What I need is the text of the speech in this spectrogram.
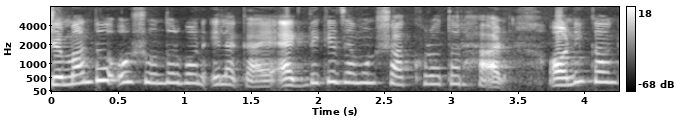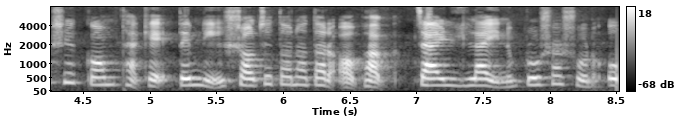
সীমান্ত ও সুন্দরবন এলাকায় একদিকে যেমন সাক্ষরতার হার অনেকাংশে কম থাকে, তেমনি সচেতনতার অভাব। চাইল্ড লাইন প্রশাসন ও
